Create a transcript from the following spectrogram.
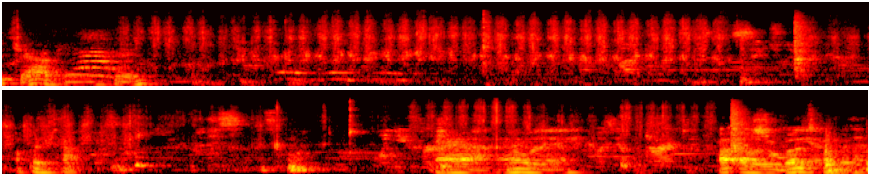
Good job, Hayden. Up on top. Yeah, I know. That. Uh oh, your bud's coming. out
